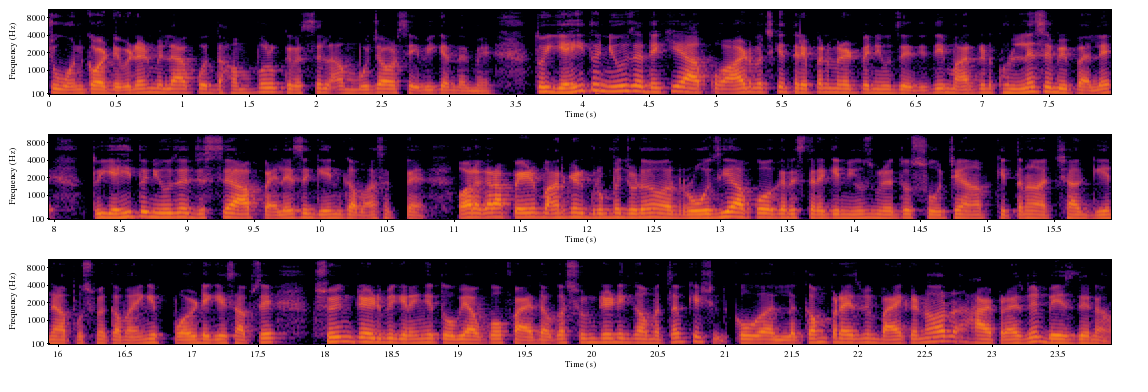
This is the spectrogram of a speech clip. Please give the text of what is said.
टू वन का डिविडेंड मिला आपको धमपुर क्रिसल अंबुजा और सेबी के अंदर में। तो यही तो न्यूज़ है। देखिए, आपको आठ बज के तिरपन मिनट पर न्यूज़ दे दी थी मार्केट खुलने से भी पहले। तो यही तो न्यूज़ है जिससे आप पहले से गेन कमा सकते हैं। और अगर आप पेड मार्केट ग्रुप में जुड़े हैं और रोज़ ही आपको अगर इस तरह की न्यूज़ मिले तो सोचें आप कितना अच्छा गेन आप उसमें कमाएँगे। पर डे के हिसाब से स्विंग ट्रेड भी करेंगे तो भी आपको फ़ायदा होगा। स्विंग ट्रेडिंग का मतलब कि कम प्राइस में बाय करना और हाई प्राइस में बेच देना।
